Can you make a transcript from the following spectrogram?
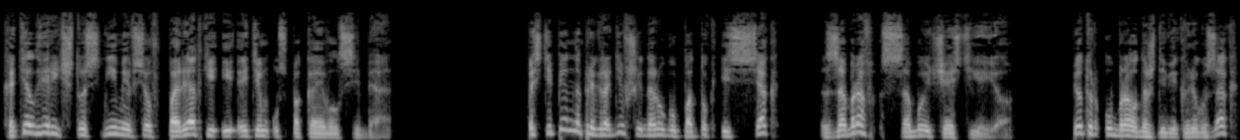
Хотел верить, что с ними все в порядке, и этим успокаивал себя. Постепенно преградивший дорогу поток иссяк, забрав с собой часть ее. Петр убрал дождевик в рюкзак,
